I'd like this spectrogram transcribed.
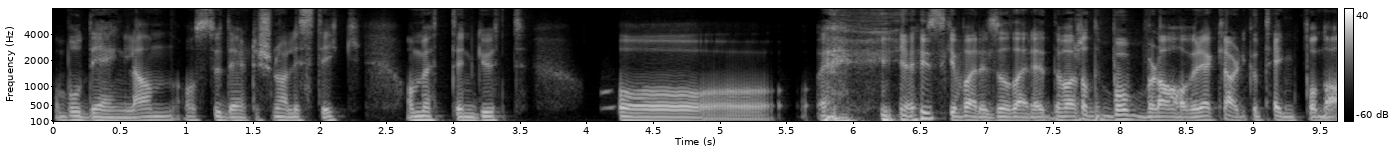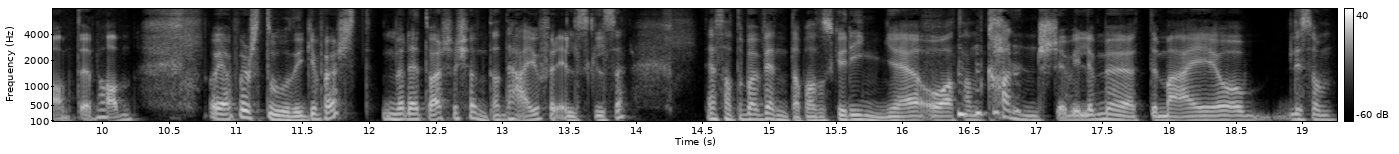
og bodde i England og studerte journalistikk, og møtte en gutt. Og jeg husker bare så der, det var sånn bobla over, jeg klarte ikke å tenke på noe annet enn han. Og jeg forsto det ikke først, men etter hvert så skjønte jeg at det er jo forelskelse. Jeg satt og bare venta på at han skulle ringe, og at han kanskje ville møte meg. og liksom...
